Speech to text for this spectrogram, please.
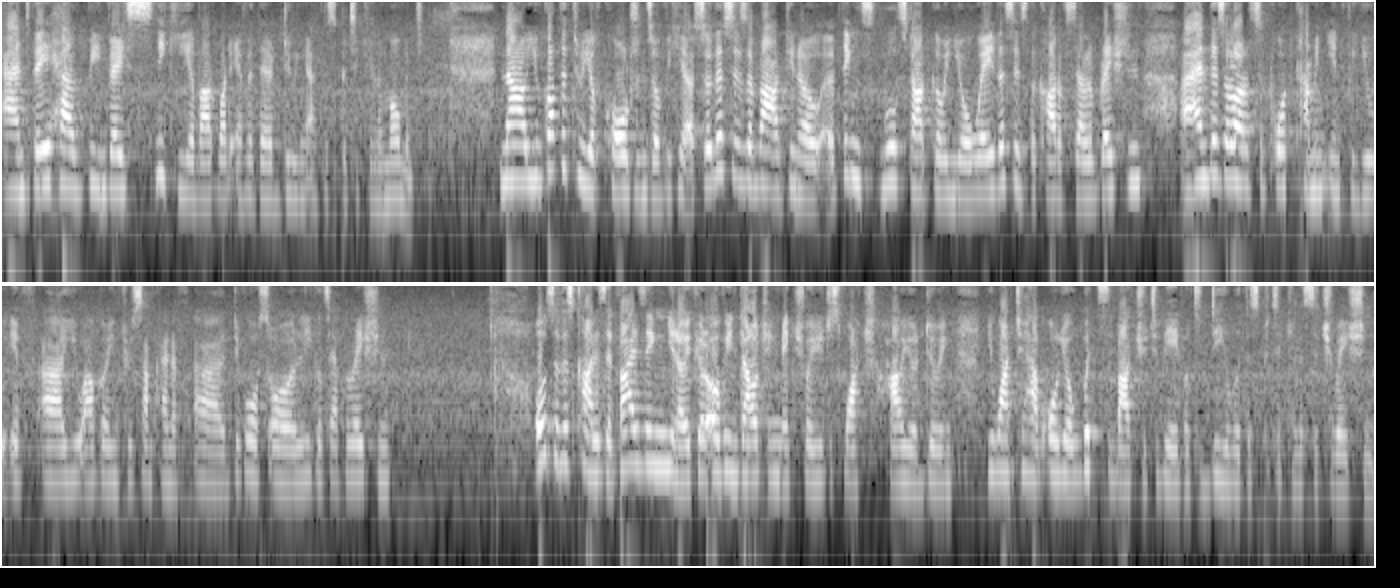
And they have been very sneaky about whatever they're doing at this particular moment. Now you've got the three of cauldrons over here. So this is about, you know, uh, things will start going your way. This is the card of celebration. Uh, and there's a lot of support coming in for you if uh, you are going through some kind of uh, divorce or legal separation. Also, this card is advising, you know, if you're overindulging, make sure you just watch how you're doing. You want to have all your wits about you to be able to deal with this particular situation.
